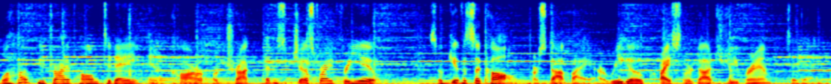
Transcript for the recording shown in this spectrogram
will help you drive home today in a car or truck that is just right for you. So give us a call or stop by Arrigo Chrysler Dodge Jeep Ram today.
